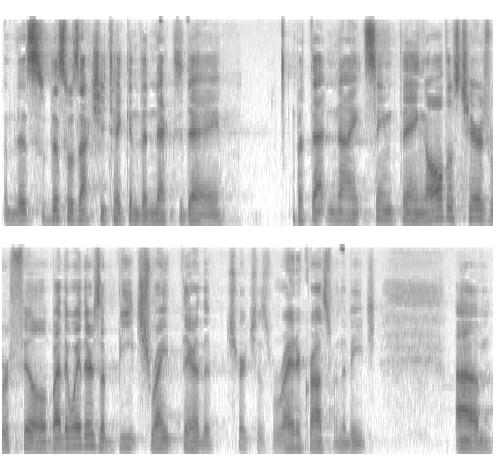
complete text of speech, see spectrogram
this this was actually taken the next day. But that night, same thing. All those chairs were filled. By the way, there's a beach right there. The church is right across from the beach. Um,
